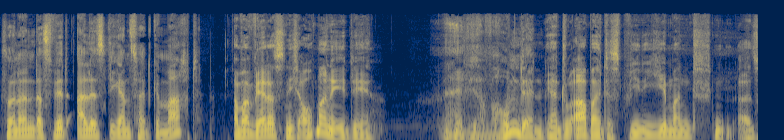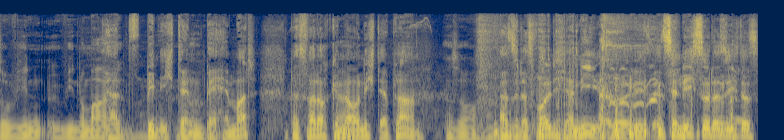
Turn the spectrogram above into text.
Sondern das wird alles die ganze Zeit gemacht. Aber wäre das nicht auch mal eine Idee? Wieso, warum denn? Ja, du arbeitest wie jemand, also wie, wie normal. Ja, bin ich denn behämmert? Das war doch genau nicht der Plan. Also, Also das wollte ich ja nie. Also ist ja nicht so, dass ich das.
